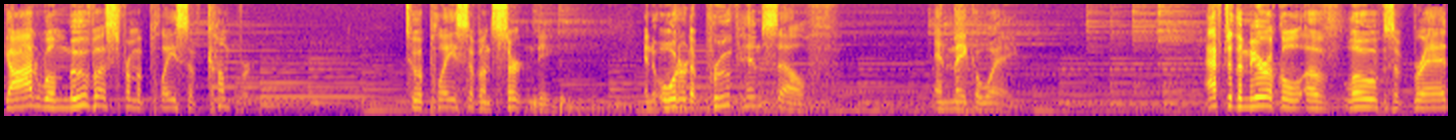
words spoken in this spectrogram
God will move us from a place of comfort to a place of uncertainty in order to prove himself and make a way. After the miracle of loaves of bread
